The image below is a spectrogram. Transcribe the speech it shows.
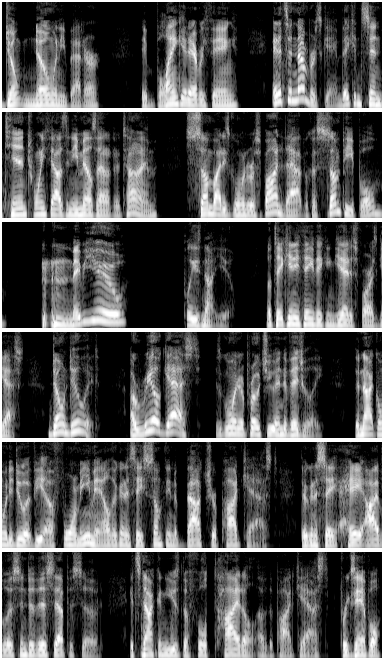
don't know any better. They blanket everything. And it's a numbers game. They can send 10, 20,000 emails out at a time. Somebody's going to respond to that because some people, maybe you, please not you, they'll take anything they can get as far as guests. Don't do it. A real guest is going to approach you individually. They're not going to do it via a form email. They're going to say something about your podcast. They're going to say, Hey, I've listened to this episode. It's not going to use the full title of the podcast. For example,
